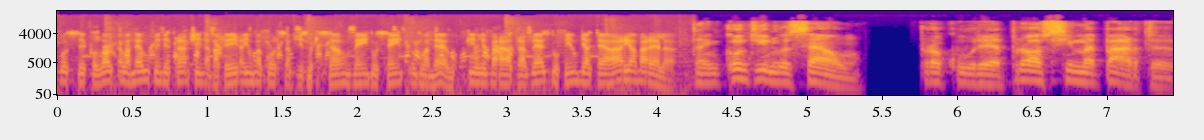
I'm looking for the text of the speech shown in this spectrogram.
Você coloca o anel penetrante na barreira e uma força de fricção vem do centro do anel que levará através do fio até a área amarela. Tem continuação. Procure a próxima parte.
